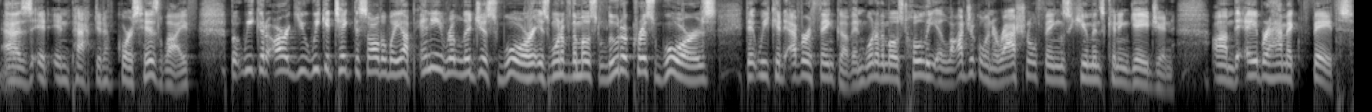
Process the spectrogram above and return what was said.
as it impacted, of course, his life. But we could argue, we could take this all the way up. Any religious war is one of the most ludicrous wars that we could ever think of, and one of the most wholly illogical and irrational things humans can engage in. Um, the Abrahamic faiths,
